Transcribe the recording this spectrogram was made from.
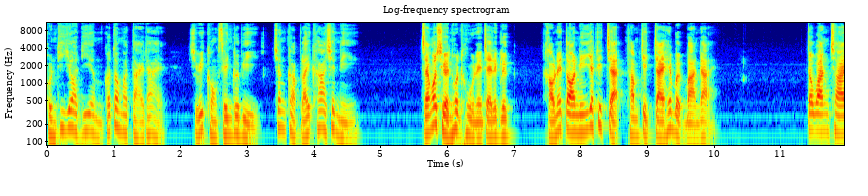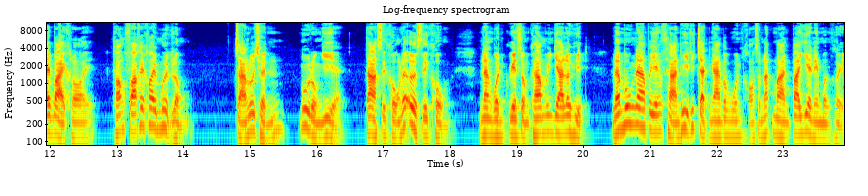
คนที่ยอดเยี่ยมก็ต้องมาตายได้ ชีวิตของเซนกระบี่ช่างกลับไร้ค่าเช่นนี้จางก็เฉือนหดหูในใจลึกๆ เขาในตอนนี้ยากที่จะทำจิตใจให้เบิกบานได้ ตะวันชายบ่ายคล้อย ท้องฟ้าค่อยๆ มืดลง จางลู่เฉินมู่หลงเยี่ยตาซือคงและเออซือคงนั่งบนเกวียนสงครามวิญญาณโลหิต และมุ่งหน้าไปยังสถานที่ที่จัดงานประมูลของสำนักมารป้าเยี่ยในเมืองเฮย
